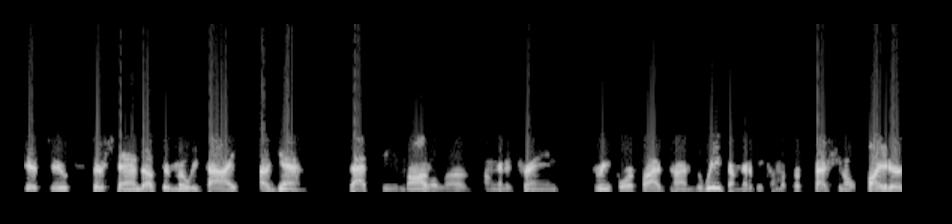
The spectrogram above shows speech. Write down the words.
Jiu-Jitsu, their stand-up, their Muay Thai. Again, that's the model of I'm going to train three, four, five times a week. I'm going to become a professional fighter,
